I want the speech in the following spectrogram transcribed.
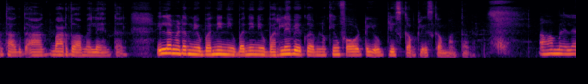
ಅಂತ ಆಗದೆ, ಆಗಬಾರ್ದು ಆಮೇಲೆ ಅಂತ. ಇಲ್ಲ ಮೇಡಮ್ ನೀವು ಬನ್ನಿ ನೀವು ಬನ್ನಿ, ನೀವು ಬರಲೇಬೇಕು. I am looking forward to you please come please come ಅಂತಂದರು. ಆಮೇಲೆ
